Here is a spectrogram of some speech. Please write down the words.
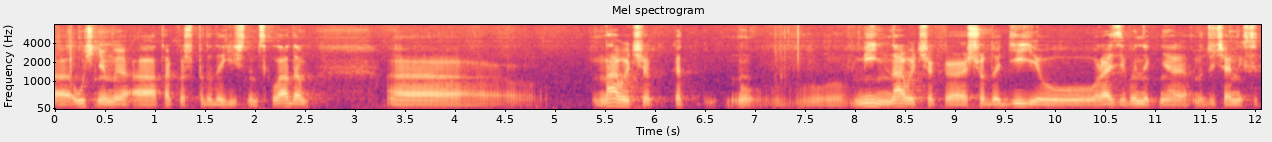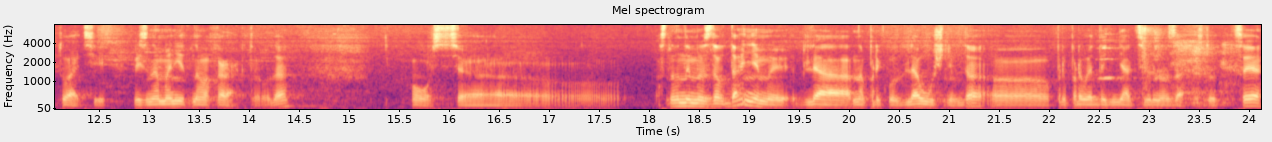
е, учнями а також педагогічним складом навичок, ну, вмінь, навичок щодо дії у разі виникнення надзвичайних ситуацій різноманітного характеру. Да? Ось. Основними завданнями для, наприклад, для учнів да, е, при проведенні цивільного захисту це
